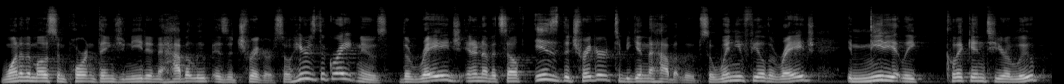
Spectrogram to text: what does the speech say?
one of the most important things you need in a habit loop is a trigger. So here's the great news the rage, in and of itself, is the trigger to begin the habit loop. So when you feel the rage, immediately click into your loop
